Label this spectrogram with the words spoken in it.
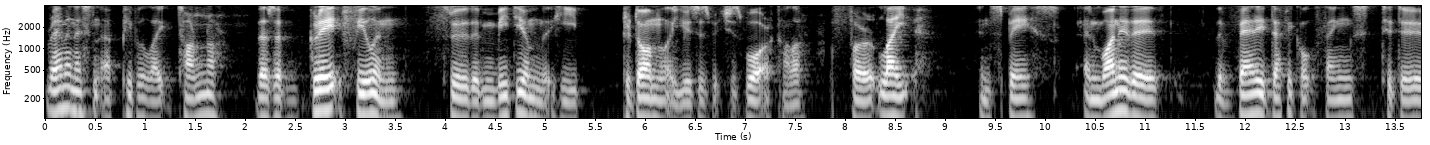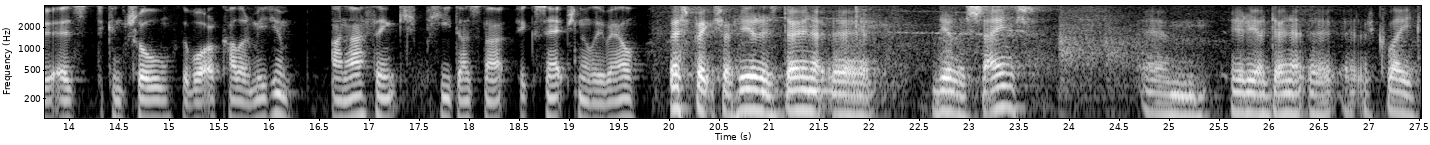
reminiscent of people like Turner. There's a great feeling through the medium that he predominantly uses, which is watercolour, for light in space. And one of the the very difficult things to do is to control the watercolour medium. And I think he does that exceptionally well. This picture here is down at the near the science um, area down at the, at the Clyde.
